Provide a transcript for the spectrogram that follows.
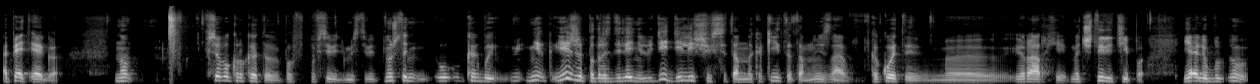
Опять эго. Но все вокруг этого, по, по всей видимости. Потому что, как бы, не, есть же подразделение людей, делящихся там на какие-то там, ну не знаю, в какой-то э, иерархии, на четыре типа. Я люблю, ну,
